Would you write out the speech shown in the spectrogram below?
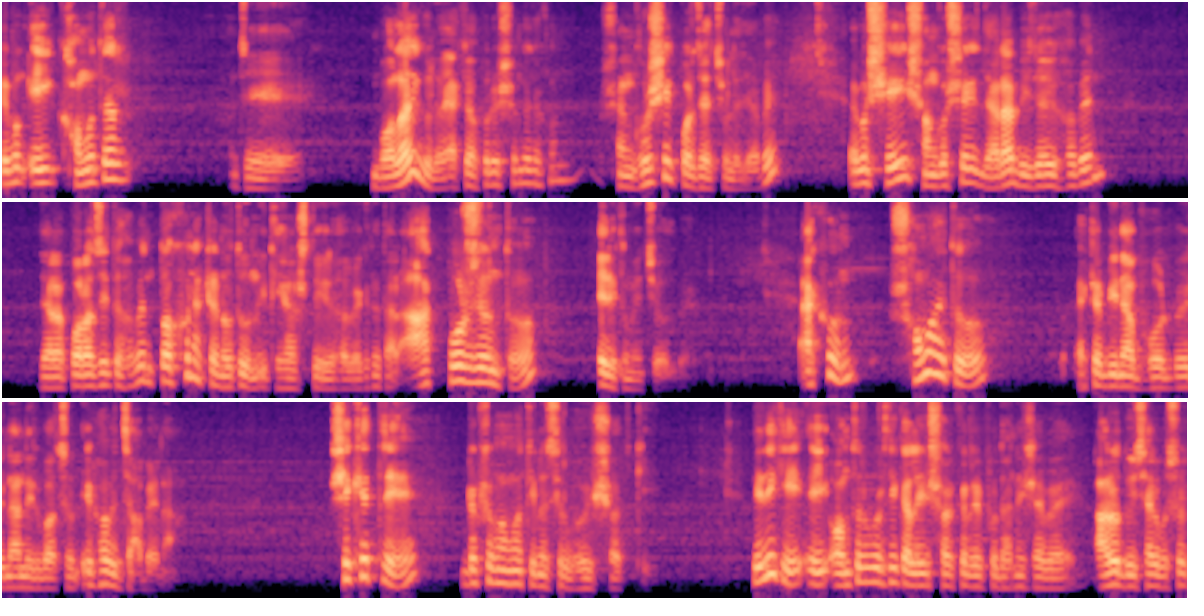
এবং এই ক্ষমতার যে বলয়গুলো একে অপরের সঙ্গে যখন সাংঘর্ষিক পর্যায়ে চলে যাবে এবং সেই সংঘর্ষে যারা বিজয়ী হবেন যারা পরাজিত হবেন, তখন একটা নতুন ইতিহাস তৈরি হবে, কিন্তু তার আগ পর্যন্ত এরকমই চলবে। এখন সময় তো একটা বিনা ভোট, বিনা নির্বাচন এভাবে যাবে না। সেক্ষেত্রে ডক্টর মোহাম্মদ ইউনুসের ভবিষ্যৎ কি? তিনি কি এই অন্তর্বর্তীকালীন সরকারের প্রধান হিসেবে আরও দুই চার বছর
